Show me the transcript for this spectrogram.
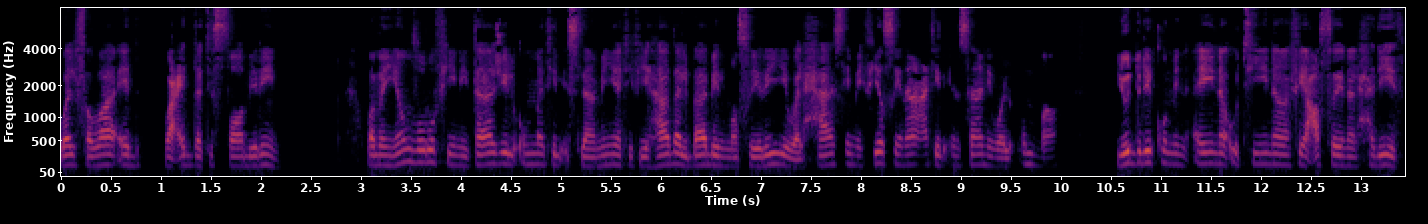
والفوائد وعدة الصابرين. ومن ينظر في نتاج الأمة الإسلامية في هذا الباب المصيري والحاسم في صناعة الإنسان والأمة يدرك من أين أتينا في عصرنا الحديث.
